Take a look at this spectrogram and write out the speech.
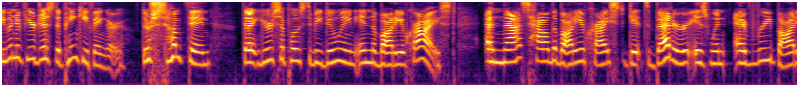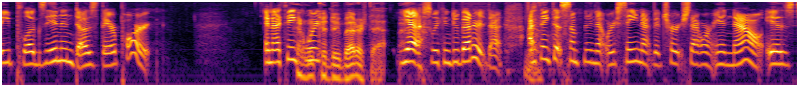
even if you're just a pinky finger, there's something that you're supposed to be doing in the body of Christ. And that's how the body of Christ gets better is when everybody plugs in and does their part. And I think and we're could do better at that. Yes, we can do better at that. I think that's something that we're seeing at the church that we're in now is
